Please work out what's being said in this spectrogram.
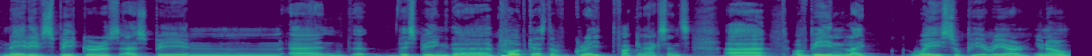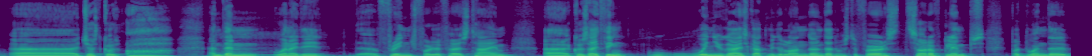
native speakers as being and uh, this being the podcast of great fucking accents uh, of being like way superior you know? Uh, just goes oh. And then when i did uh, fringe for the first time because i think w- when you guys got me to london that was the first sort of glimpse. But when the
